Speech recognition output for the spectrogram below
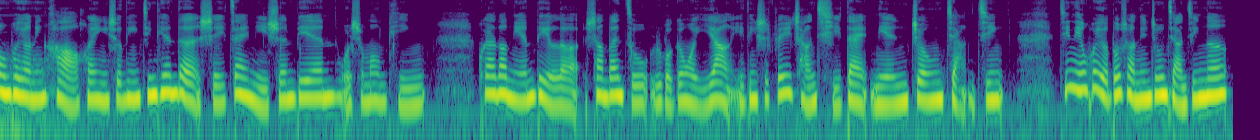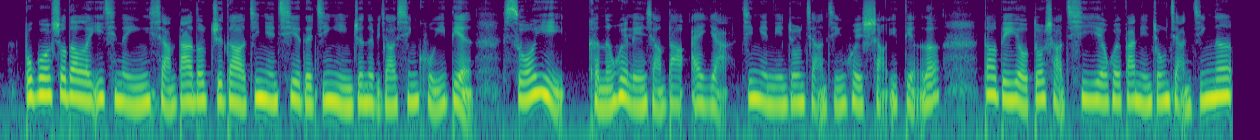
众朋友您好，欢迎收听今天的《谁在你身边》，我是梦萍。快要到年底了，上班族如果跟我一样，一定是非常期待年终奖金。今年会有多少年终奖金呢？不过受到了疫情的影响，大家都知道，今年企业的经营真的比较辛苦一点，所以。可能会联想到，哎呀，今年年终奖金会少一点了。到底有多少企业会发年终奖金呢？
